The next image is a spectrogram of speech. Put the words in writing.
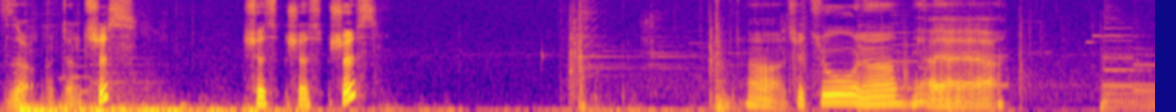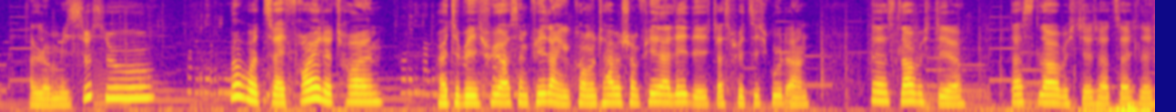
So, dann tschüss. Tschüss, tschüss, tschüss. Ah, Tür zu, ne? Ja, ja, ja, ja. Hallo, Misusu. Moro, zwei Freude träumen. Heute bin ich früh aus dem Fehlern gekommen und habe schon viel erledigt. Das fühlt sich gut an. Ja, das glaube ich dir. Das glaube ich dir tatsächlich.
